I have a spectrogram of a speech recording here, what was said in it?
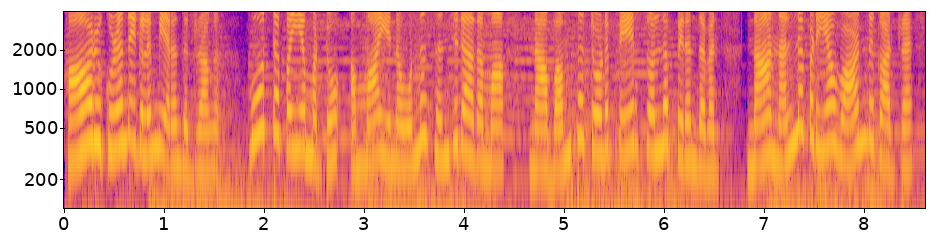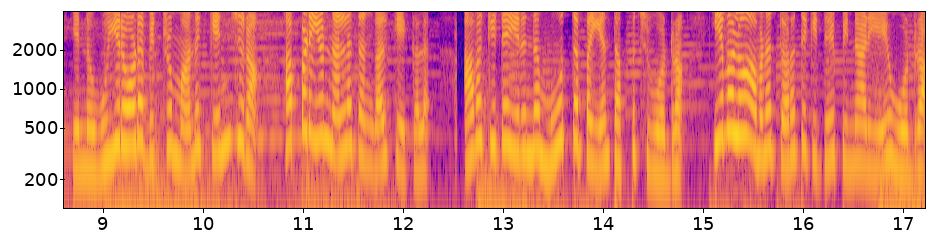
ஆறு குழந்தைகளும் இறந்துடுறாங்க. மூத்த பையன் மட்டும் அம்மா என்ன ஒன்றும் செஞ்சிடாதம்மா. நான் வம்சத்தோட பேர் சொல்ல பிறந்தவன். நான் நல்லபடியா வாழ்ந்து காட்டுறேன். என்னை உயிரோட விற்றுமான்னு கெஞ்சுறான். அப்படியும் நல்லதங்கால் கேட்கல. அவகிட்ட இருந்த மூத்த பையன் தப்பிச்சு ஓடுறான். இவளும் அவனை துரத்துக்கிட்டே பின்னாடியே ஓடுறா.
